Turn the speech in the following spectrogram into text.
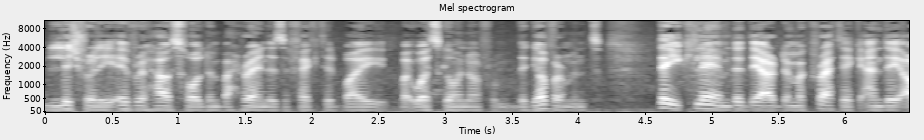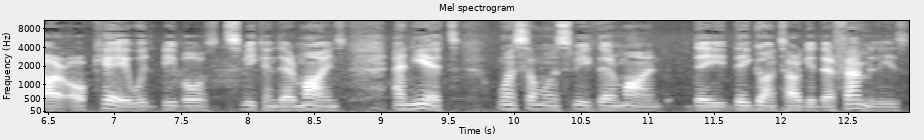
literally every household in Bahrain is affected by, by what's going on from the government. They claim that they are democratic and they are okay with people speaking their minds, and yet when someone speaks their mind, they, they go and target their families.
